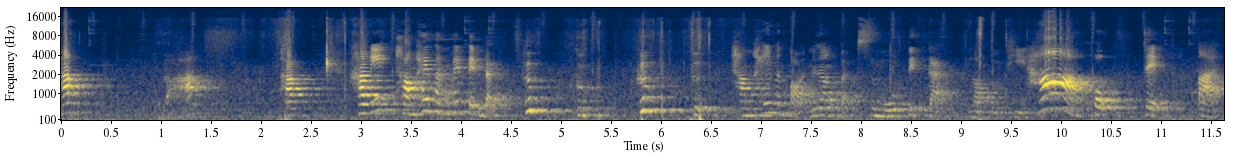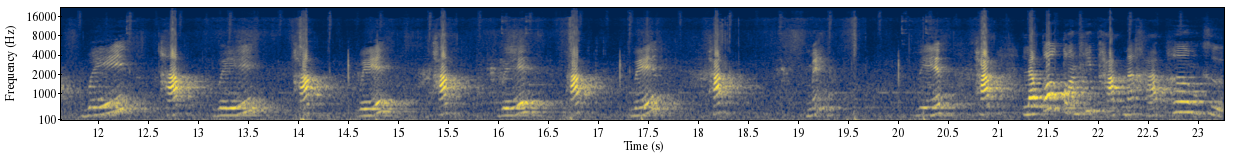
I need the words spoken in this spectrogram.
พัก ขวา พัก คราวนี้ทำให้มันไม่เป็นแบบฮึบกึกฮึบกึกทำให้มันต่อเนื่องแบบสมูทติดกันลองดูทีห้าหกเจ็ดแปดเวฟพัก เวฟพัก เวฟพัก เวฟพัก เวฟ เห็นไหมเวฟพักแล้วก็ตอนที่พักนะคะ เพิ่มคือ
